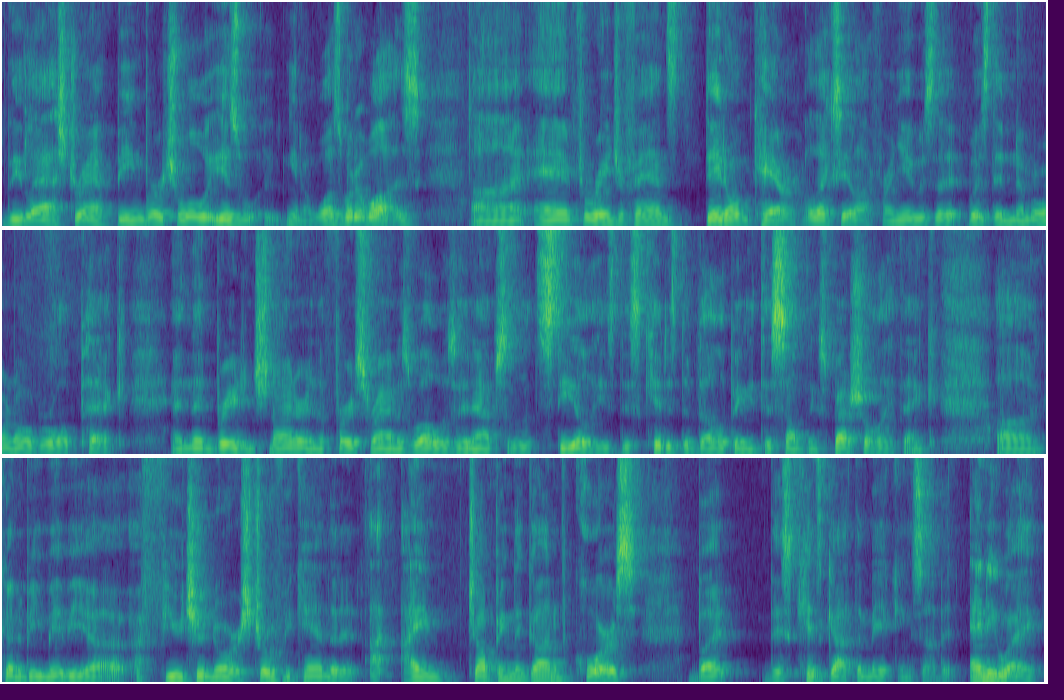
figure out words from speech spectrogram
the last draft being virtual is you know was what it was, uh, and for Ranger fans, they don't care. Alexis Lafreniere was the was the number one overall pick, and then Braden Schneider in the first round as well was an absolute steal. He's this kid is developing into something special. I think uh, going to be maybe a, a, future Norris Trophy candidate. I, I'm jumping the gun, of course, but this kid's got the makings of it. Anyway,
